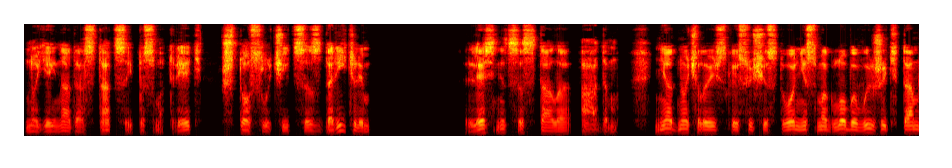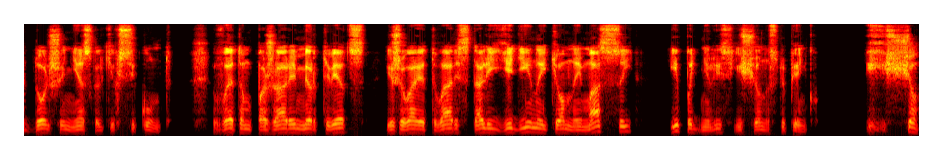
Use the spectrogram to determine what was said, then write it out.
Но ей надо остаться и посмотреть, что случится с дарителем. Лестница стала адом. Ни одно человеческое существо не смогло бы выжить там дольше нескольких секунд. В этом пожаре мертвец и живая тварь стали единой темной массой и поднялись еще на ступеньку. И еще!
